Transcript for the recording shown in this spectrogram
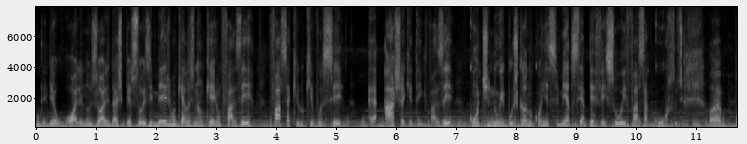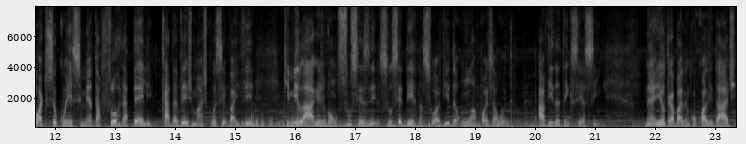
entendeu? Olhe nos olhos das pessoas e mesmo que elas não queiram fazer, faça aquilo que você é, acha que tem que fazer, continue buscando conhecimento, se aperfeiçoe, faça cursos, é, bote o seu conhecimento à flor da pele cada vez mais que você vai ver que milagres vão suceder, suceder na sua vida um após a outra. A vida tem que ser assim. Né? Eu trabalhando com qualidade,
